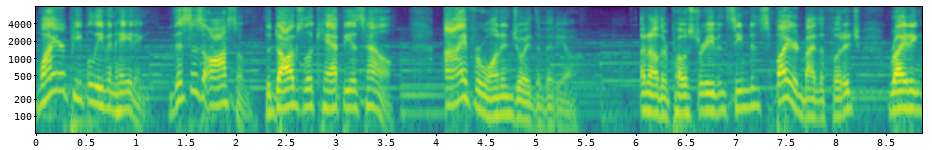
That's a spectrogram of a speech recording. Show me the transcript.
Why are people even hating? This is awesome. The dogs look happy as hell. I for one enjoyed the video. Another poster even seemed inspired by the footage writing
